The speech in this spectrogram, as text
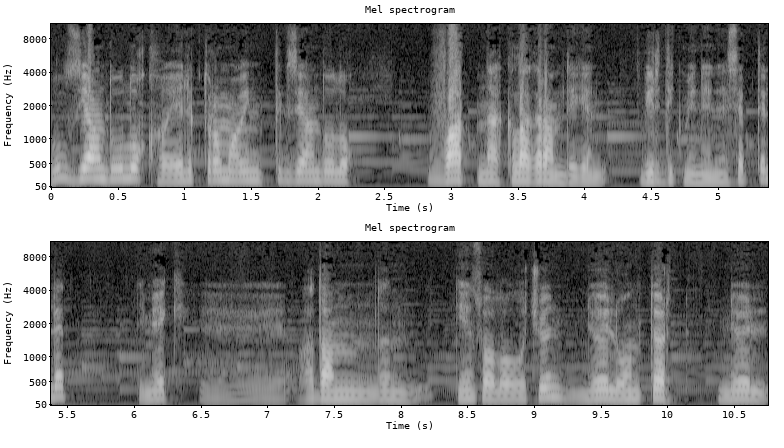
Бул зыяндуулук электромагниттик зыяндуулук ватт на килограмм деген бирдик менен эсептелет. Демек э, адамдын ден соолугу үчүн нөл он төрт нөл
